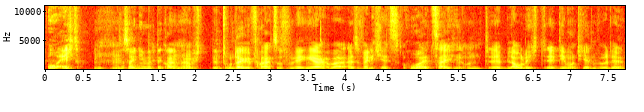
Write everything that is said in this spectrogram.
Oh, echt? Das habe ich nicht mitbekommen. Dann habe ich drunter gefragt, so von wegen, ja, aber also wenn ich jetzt Hoheitszeichen und äh, Blaulicht äh, demontieren würde,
